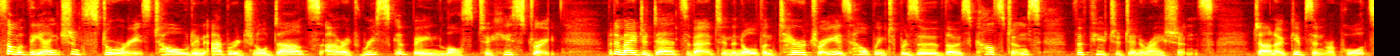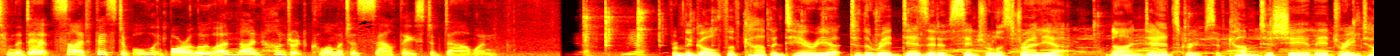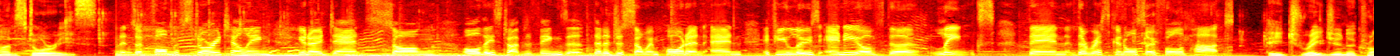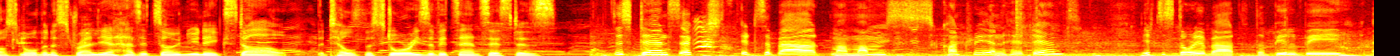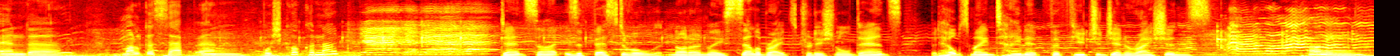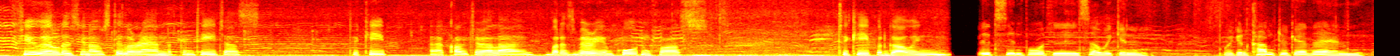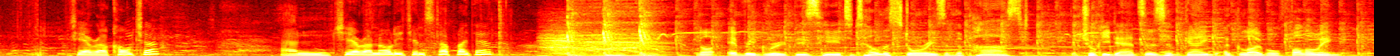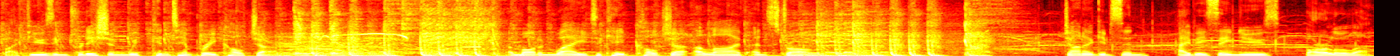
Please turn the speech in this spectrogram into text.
Some of the ancient stories told in Aboriginal dance are at risk of being lost to history. But a major dance event in the Northern Territory is helping to preserve those customs for future generations. Jano Gibson reports from the DanceSite Festival in Borroloola, 900 kilometres southeast of Darwin. From the Gulf of Carpentaria to the Red Desert of Central Australia, nine dance groups have come to share their Dreamtime stories. It's a form of storytelling, you know, dance, song, all these types of things that, that are just so important. And if you lose any of the links, then the rest can also fall apart. Each region across northern Australia has its own unique style that tells the stories of its ancestors. This dance, it's about my mum's country and her dance. It's a story about the bilby and uh, the mulga sap and bush coconut. DanceSite is a festival that not only celebrates traditional dance, but helps maintain it for future generations. Only few elders, you know, still around that can teach us to keep our culture alive, but it's very important for us to keep it going. It's important so we can we can come together and share our culture and share our knowledge and stuff like that. Not every group is here to tell the stories of the past. The Chooky dancers have gained a global following by fusing tradition with contemporary culture. A modern way to keep culture alive and strong. Jano Gibson, ABC News, Borroloola.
